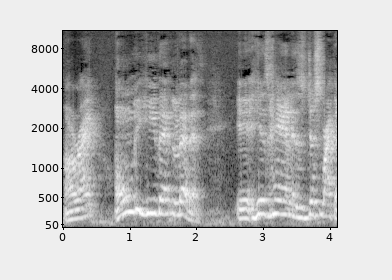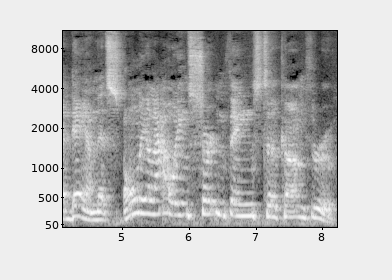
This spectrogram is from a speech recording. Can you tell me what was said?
All right? Only he that letteth. His hand is just like a dam that's only allowing certain things to come through.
